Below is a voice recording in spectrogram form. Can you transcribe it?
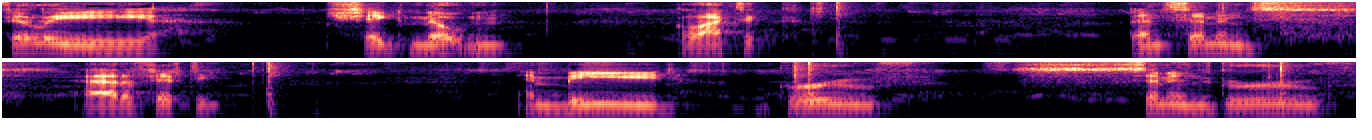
Philly, Shake Milton, Galactic, Ben Simmons out of 50, Embiid, Groove, Simmons Groove.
